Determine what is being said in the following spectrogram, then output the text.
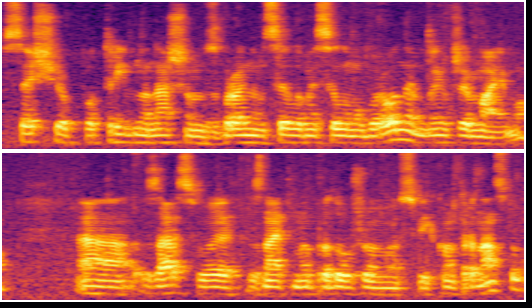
все, що потрібно нашим збройним силам і силам оборони, ми вже маємо. Зараз ви знаєте, ми продовжуємо свій контрнаступ.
